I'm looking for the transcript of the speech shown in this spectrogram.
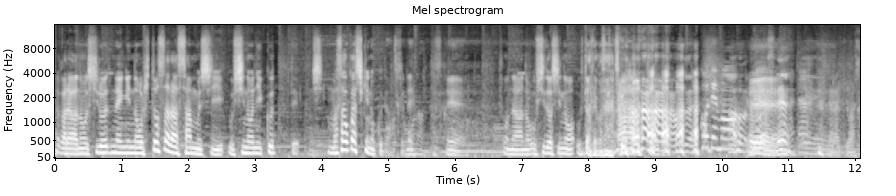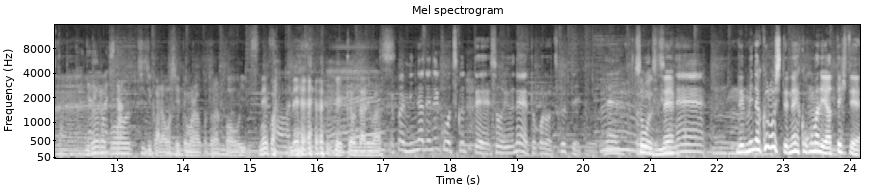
だからあの白ネギの一皿寒し牛の肉って正岡式の句なんですけどね。えーそんなあの牛年の歌でございますけど。ここでも、えー、いただきました。いろいろこう知事から教えてもらうことはやっぱ多いですね。こうね 勉強になります。やっぱりみんなでねこう作ってそういうねところを作っていくね。そうですね。でみんな苦労してねここまでやってきて、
